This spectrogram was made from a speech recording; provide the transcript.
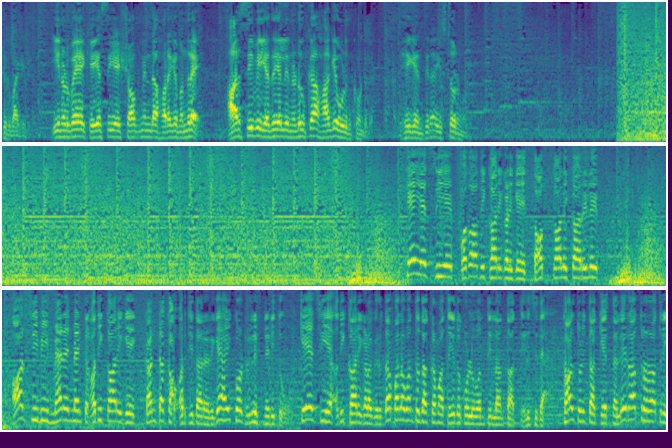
ಶುರುವಾಗಿದೆ. ಈ ನಡುವೆ ಕೆಎಸ್ಸಿಎ ಶಾಕ್ನಿಂದ ಹೊರಗೆ ಬಂದ್ರೆ ಆರ್ಸಿಬಿ ಎದೆಯಲ್ಲಿ ನಡುಕ ಹಾಗೆ ಉಳಿದುಕೊಂಡಿದೆ. ಹೇಗೆ ಅಂತೀರಾ? ಈ ಸ್ಟೋರ್ ನೋಡಿ. ಕೆಎಸ್ಸಿಎ ಪದಾಧಿಕಾರಿಗಳಿಗೆ ತಾತ್ಕಾಲಿಕ ರಿಲೀಫ್ ಆರ್ಸಿಬಿ ಮ್ಯಾನೇಜ್ಮೆಂಟ್ ಅಧಿಕಾರಿಗೆ ಕಂಟಕ ಅರ್ಜಿದಾರರಿಗೆ ಹೈಕೋರ್ಟ್ ರಿಲೀಫ್ ನೀಡಿತು ಕೆಸಿಎ ಅಧಿಕಾರಿಗಳ ವಿರುದ್ಧ ಬಲವಂತದ ಕ್ರಮ ತೆಗೆದುಕೊಳ್ಳುವಂತಿಲ್ಲ ಅಂತ ತಿಳಿಸಿದೆ. ಕಾಲ್ತುಳಿತ ಕೇಸ್ನಲ್ಲಿ ರಾತ್ರೋರಾತ್ರಿ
